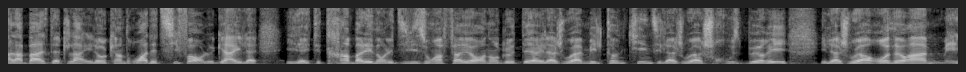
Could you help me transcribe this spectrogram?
à la base d'être là. Il n'a aucun droit d'être si fort. Le gars, il a, il a été trimballé dans les divisions inférieures en Angleterre. Il a joué à Milton Keynes, il a joué à Shrewsbury, il a joué à Rotherham, mais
